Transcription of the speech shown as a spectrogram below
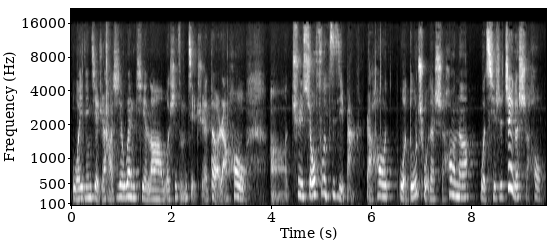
我已经解决好这些问题了，我是怎么解决的，然后呃去修复自己吧。然后我独处的时候呢，我其实这个时候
